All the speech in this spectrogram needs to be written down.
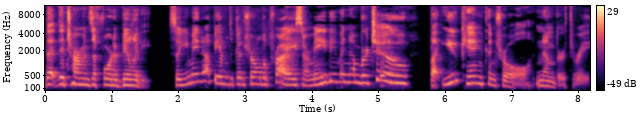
that determines affordability. So, you may not be able to control the price or maybe even number two, but you can control number three.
